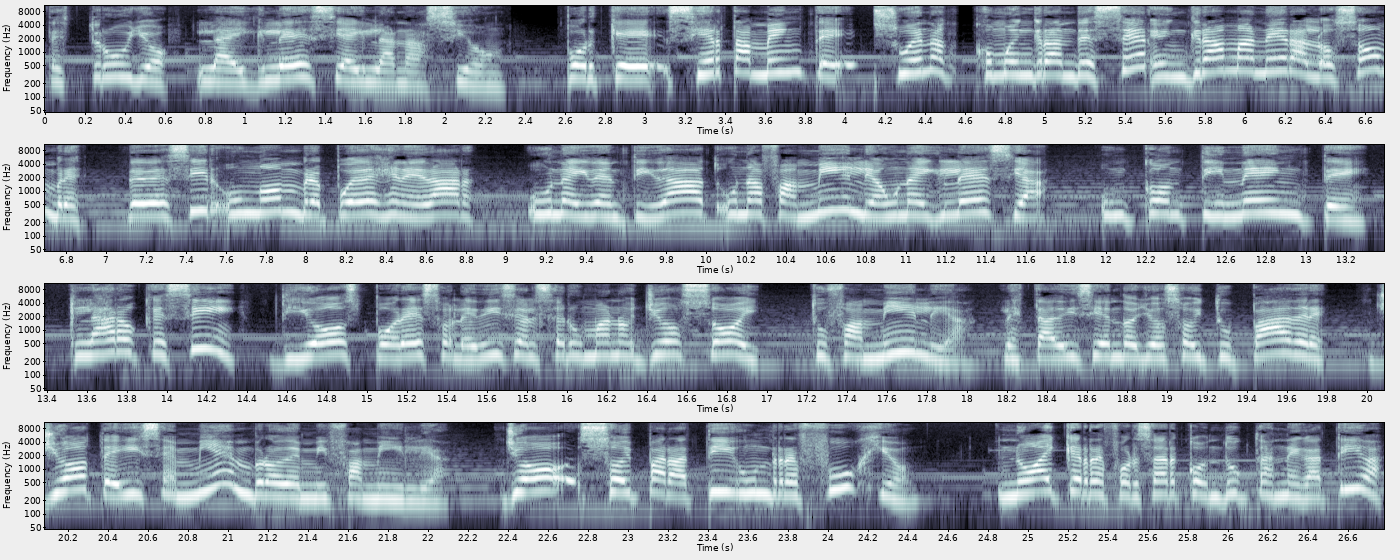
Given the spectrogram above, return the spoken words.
destruyo la iglesia y la nación. Porque ciertamente suena como engrandecer en gran manera a los hombres, de decir un hombre puede generar una identidad, una familia, una iglesia, un continente. Claro que sí. Dios por eso le dice al ser humano, yo soy tu familia. Le está diciendo, yo soy tu padre. Yo te hice miembro de mi familia. Yo soy para ti un refugio. No hay que reforzar conductas negativas.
